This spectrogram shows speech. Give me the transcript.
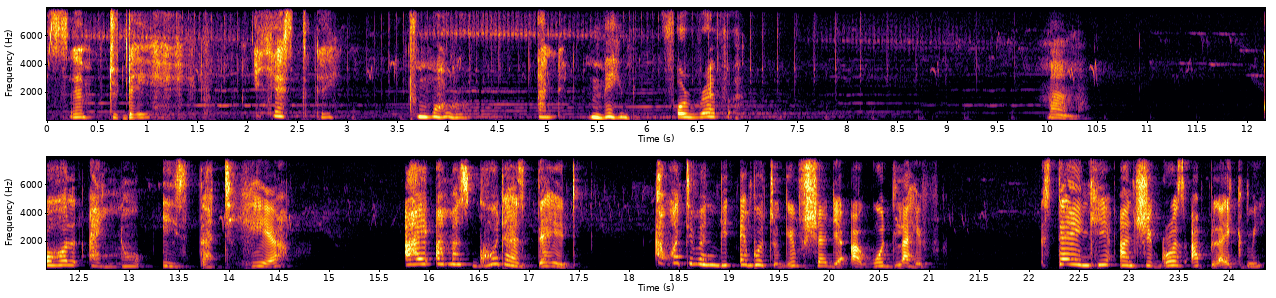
Same today, yesterday, tomorrow, and maybe forever. Mom, all I know is that here, I am as good as dead. I won't even be able to give Shadia a good life. Staying here and she grows up like me.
